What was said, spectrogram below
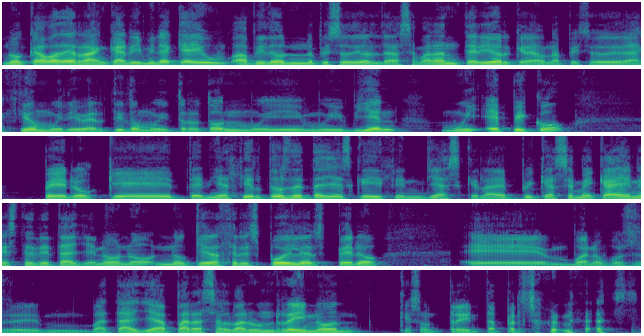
No acaba de arrancar. Y mira que hay un- ha habido un episodio, el de la semana anterior, que era un episodio de acción muy divertido, muy trotón, muy, muy bien, muy épico, pero que tenía ciertos detalles que dicen, ya es que la épica se me cae en este detalle. No, no, no quiero hacer spoilers, pero eh, bueno, pues eh, batalla para salvar un reino que son 30 personas.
